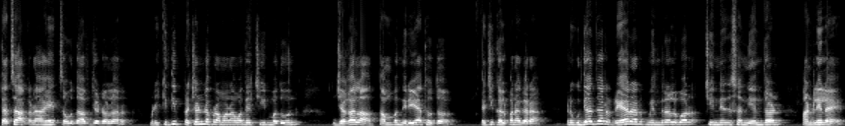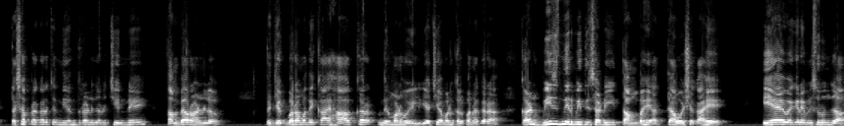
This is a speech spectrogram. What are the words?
त्याचा आकडा आहे चौदा अब्ज डॉलर. म्हणजे किती प्रचंड प्रमाणामध्ये चीनमधून जगाला तांबं निर्यात होतं याची कल्पना करा. आणि उद्या जर रेअर अर्थ मिनरलवर चीनने जसं नियंत्रण आणलेलं आहे तशा प्रकारचं नियंत्रण जर चीनने तांब्यावर आणलं तर जगभरामध्ये काय हाहाकार निर्माण होईल याची आपण कल्पना करा. कारण वीज निर्मितीसाठी तांबं हे अत्यावश्यक आहे. ए आय वगैरे विसरून जा.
